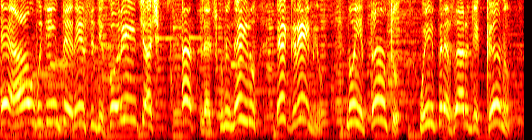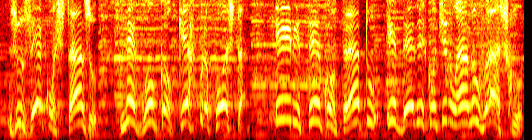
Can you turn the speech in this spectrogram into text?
é alvo de interesse de Corinthians, Atlético Mineiro e Grêmio. No entanto, o empresário de Cano, José Costazo, negou qualquer proposta. Ele tem contrato e deve continuar no Vasco.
